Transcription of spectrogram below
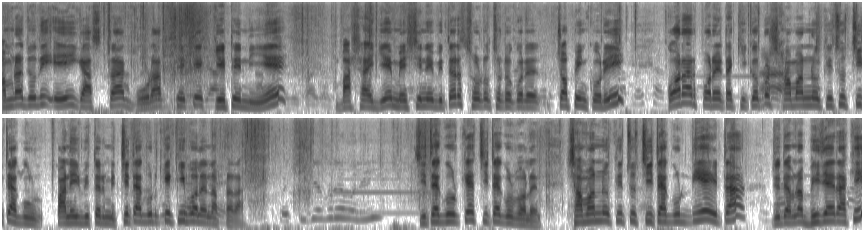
আমরা যদি এই গাছটা গোড়ার থেকে কেটে নিয়ে বাসায় গিয়ে মেশিনের ভিতরে ছোট ছোট করে চপিং করি করার পরে এটা কি করব? সামান্য কিছু চিটাগুড় পানির ভিতরে চিটাগুড়কে কি বলেন আপনারা? চিটাগুড়কে চিটাগুড় বলেন। সামান্য কিছু চিটাগুড় দিয়ে এটা যদি আমরা ভিজায় রাখি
